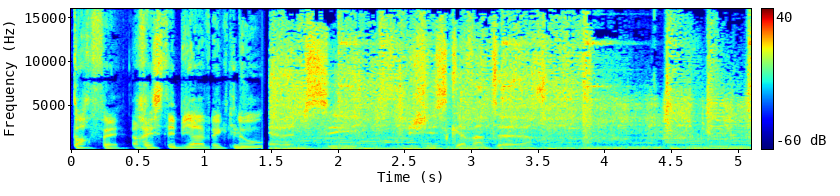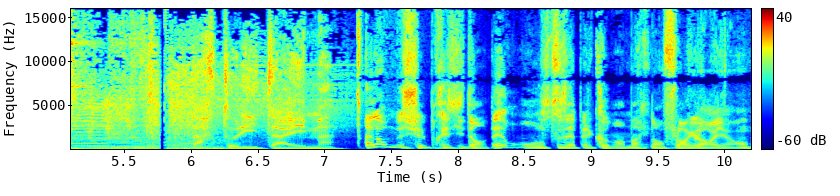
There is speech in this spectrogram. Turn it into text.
Parfait. Restez bien avec nous. RMC jusqu'à 20h. Bartoli Time. Alors, Monsieur le Président, on vous appelle comment maintenant Florian Florian.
